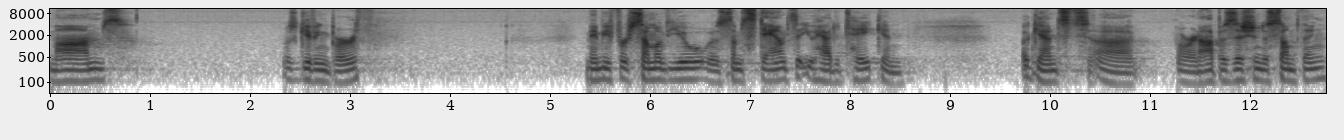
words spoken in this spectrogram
moms, was giving birth. Maybe for some of you, it was some stance that you had to take and against uh, or in opposition to something.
